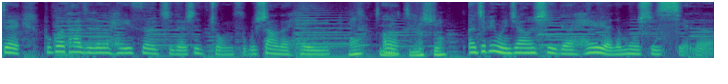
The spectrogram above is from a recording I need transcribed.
对。不过它的这个黑色指的是种族上的黑。哦，怎么、嗯、怎么说？呃，这篇文章是一个黑人的牧师写的。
